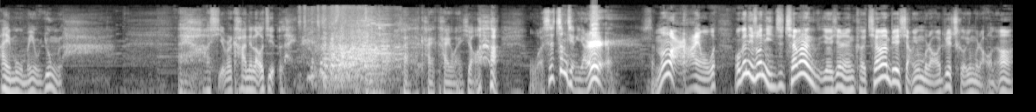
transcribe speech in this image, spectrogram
爱慕没有用啦。哎呀，媳妇儿看的老紧了，开开开个玩笑哈，我是正经人儿，什么玩意儿？哎呀，我我跟你说，你千万有些人可千万别想用不着，别扯用不着的啊！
